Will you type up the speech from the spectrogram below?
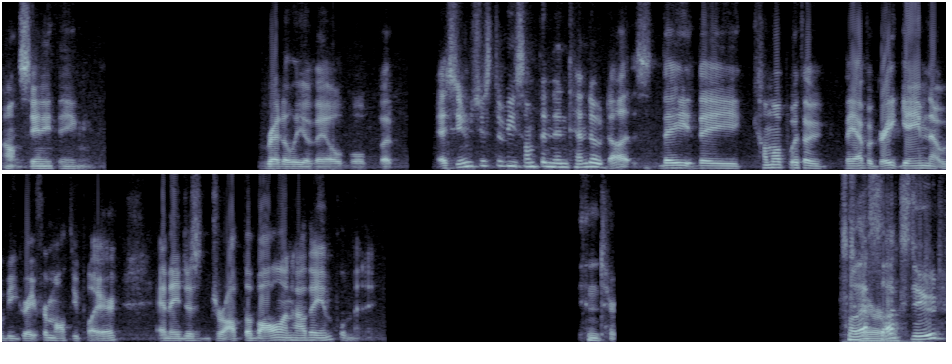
I don't see anything readily available, but it seems just to be something Nintendo does. They they come up with a they have a great game that would be great for multiplayer, and they just drop the ball on how they implement it. Inter. Well, that Terrible. sucks, dude.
